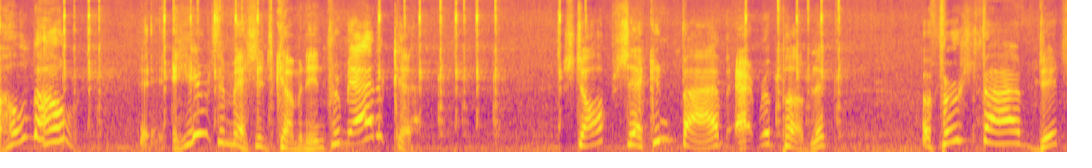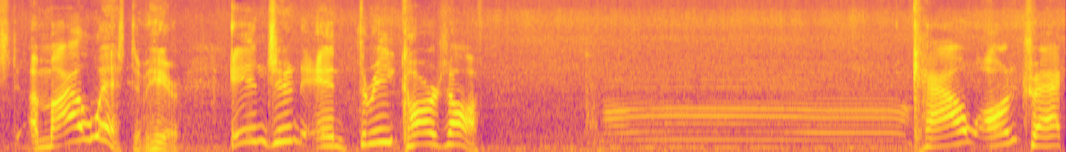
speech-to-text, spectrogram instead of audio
Hold on. Uh, here's a message coming in from Attica. Stop second five at Republic. First five ditched a mile west of here. Engine and three cars off. Cow on track.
